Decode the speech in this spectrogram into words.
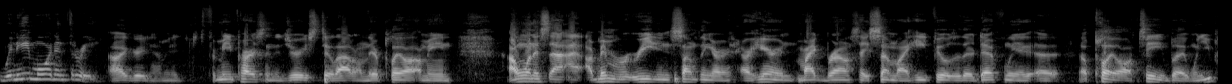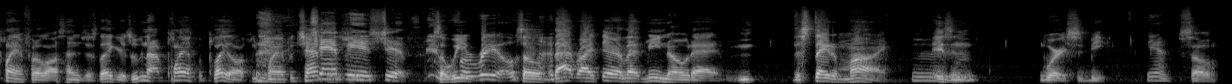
We need more than three. I agree. I mean, for me personally, the jury's still out on their playoff. I mean, I want to say I, I, remember reading something or, or, hearing Mike Brown say something like he feels that they're definitely a, a, a, playoff team. But when you playing for the Los Angeles Lakers, we're not playing for playoffs. We're playing for championships. championships. So we for real. so that right there let me know that the state of mind mm-hmm. isn't where it should be. Yeah. So.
